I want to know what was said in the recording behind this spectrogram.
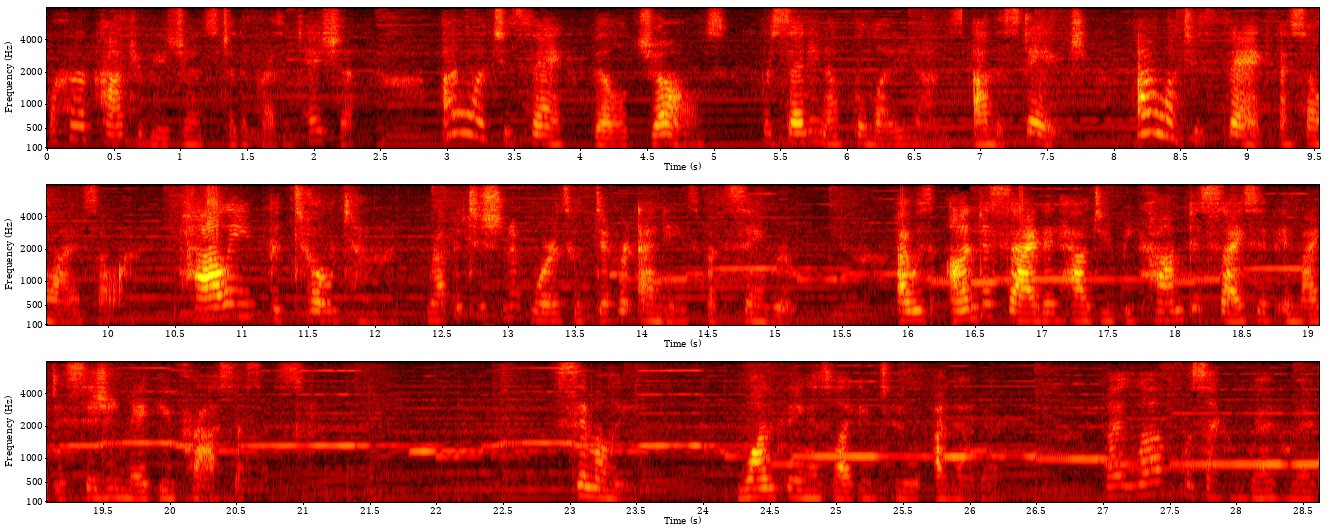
for her contributions to the presentation. I want to thank Bill Jones for setting up the lighting on, on the stage. I want to thank, and so on and so on. Polypetoton, repetition of words with different endings but the same root. I was undecided how to become decisive in my decision-making processes. Simile, one thing is likened to another. My love was like a red, red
